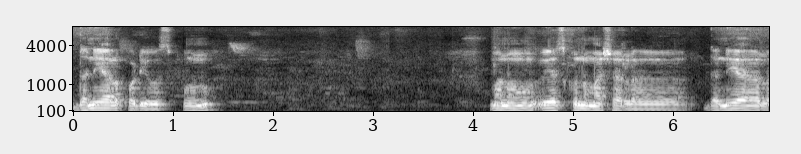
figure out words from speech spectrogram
ధనియాల పొడి ఒక స్పూను. మనం వేసుకున్న మసాలా ధనియాల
